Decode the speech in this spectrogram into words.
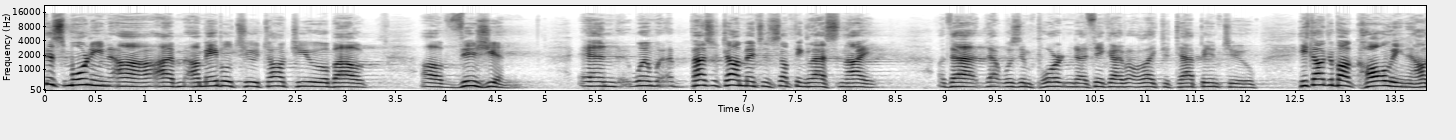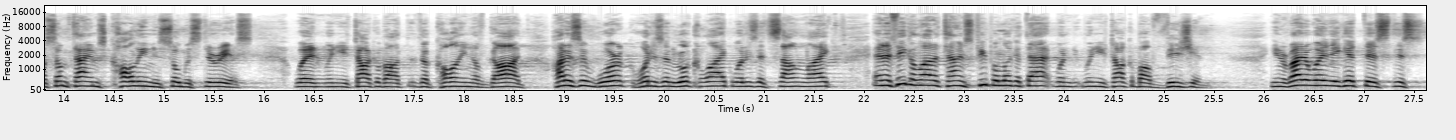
This morning, uh, I'm, I'm, able to talk to you about vision. And when Pastor Tom mentioned something last night, that, that was important, I think I would like to tap into. He talked about calling and how sometimes calling is so mysterious. When, when you talk about the calling of God, how does it work? What does it look like? What does it sound like? And I think a lot of times people look at that when, when you talk about vision. You know, right away they get this, this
